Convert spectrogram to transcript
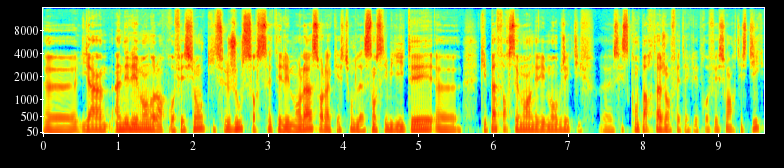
euh, il y a un, élément dans leur profession qui se joue sur cet élément-là, sur la question de la sensibilité, euh, qui est pas forcément un élément objectif. c'est ce qu'on partage en fait avec les professions artistiques.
